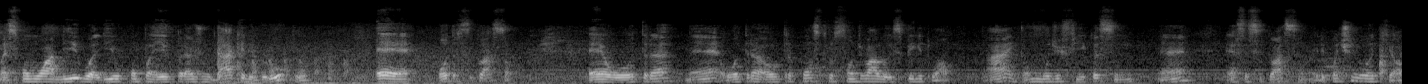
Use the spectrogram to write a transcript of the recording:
Mas como o amigo ali, o companheiro para ajudar aquele grupo, é outra situação. É outra, né? Outra, outra construção de valor espiritual, Ah, então modifica sim né, essa situação. Ele continua aqui, ó.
